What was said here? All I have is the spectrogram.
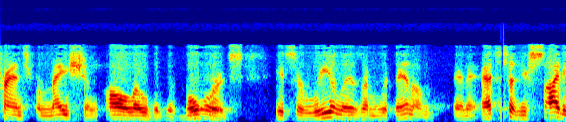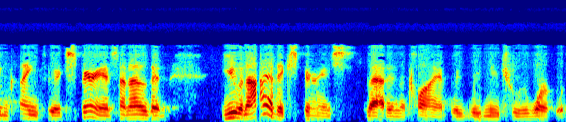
transformation all over the boards it's a realism within them, and that's an exciting thing to experience. I know that you and I have experienced that in the client we, we mutually work with.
